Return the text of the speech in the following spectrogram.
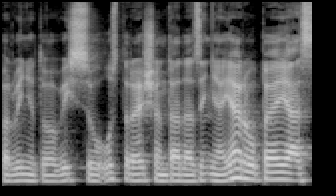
par viņu to visu uzturēšanu tādā ziņā jārūpējās.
